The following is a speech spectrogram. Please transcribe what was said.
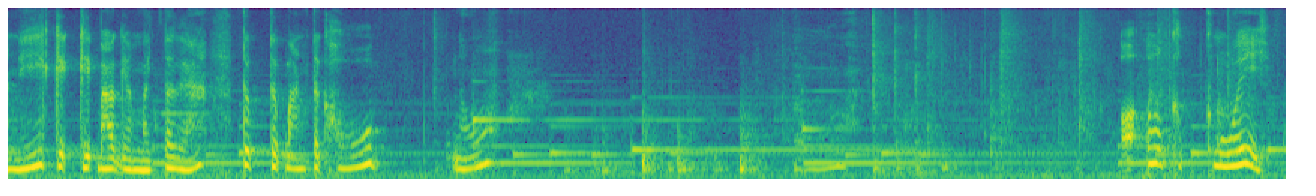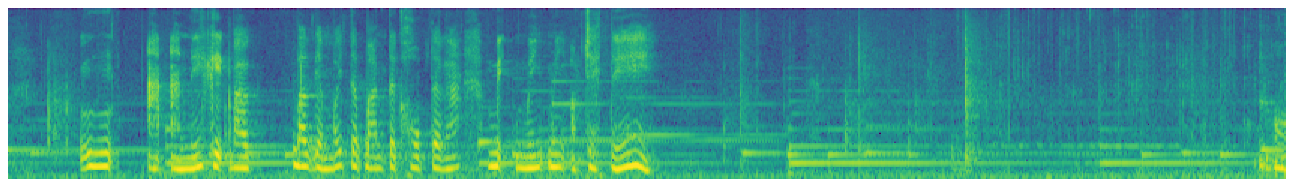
អានេះគេគេបើកយ៉ាងម៉េចទៅហ៎ទឹកទឹកបានទឹកហូបណូអូអូក្ក្មួយអាអានេះគេបើកបើកយ៉ាងម៉េចទៅបានទឹកហូបទៅហ៎មីងមីងមីងអត់ចេះទេអូ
